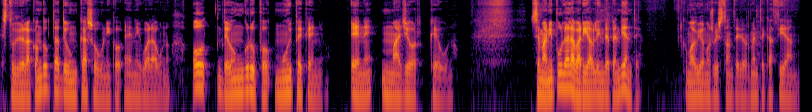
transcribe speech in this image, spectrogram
Estudio de la conducta de un caso único, n igual a 1, o de un grupo muy pequeño, n mayor que 1. Se manipula la variable independiente, como habíamos visto anteriormente que hacían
